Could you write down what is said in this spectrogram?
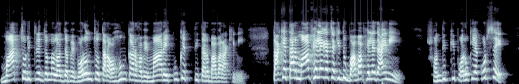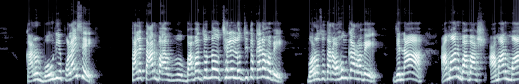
মার চরিত্রের জন্য লজ্জা পাবে। বরঞ্চ তার অহংকার হবে। মার এই কুকেত্তি তার বাবা রাখেনি। তাকে তার মা ফেলে গেছে, কিন্তু বাবা ফেলে দেয়নি। সন্দীপ কি পরকিয়া করছে? কারোর বউ নিয়ে পলাইছে? তাহলে তার বাবার জন্য ছেলে লজ্জিত কেন হবে? বরঞ্চ তার অহংকার হবে যে, না, আমার বাবা আমার মা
